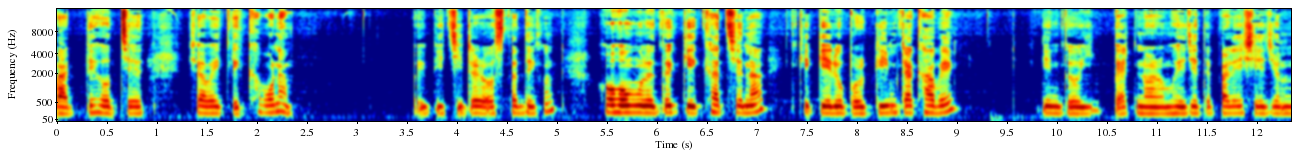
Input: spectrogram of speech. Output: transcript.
বার্থডে হচ্ছে সবাই কেক খাব না? ওই পিচিটার অবস্থা দেখুন। হো হো মূলত কেক খাচ্ছে না, কেকের উপর ক্রিমটা খাবে। কিন্তু ওই প্যাট নরম হয়ে যেতে পারে সেই জন্য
